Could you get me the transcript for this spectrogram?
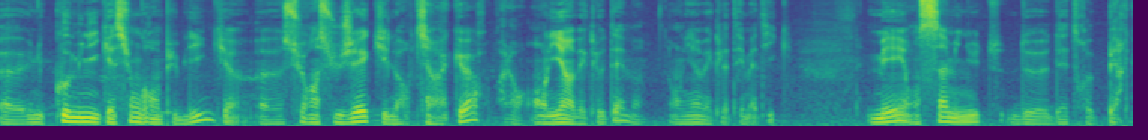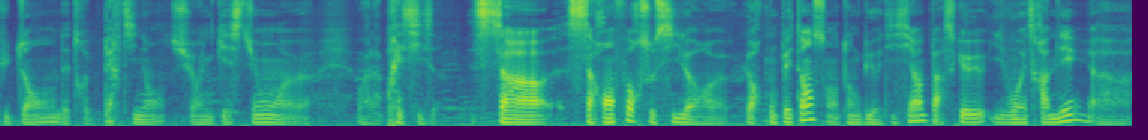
une communication grand public euh, sur un sujet qui leur tient à cœur, alors en lien avec le thème, en lien avec la thématique, mais en cinq minutes d'être percutant, d'être pertinent sur une question euh, voilà, précise. Ça, ça renforce aussi leurs leur compétences en tant que bioéthiciens parce qu'ils vont être amenés à,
